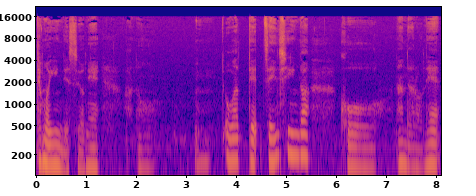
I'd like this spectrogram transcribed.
てもいいんですよね。あの、うん、終わって全身がこうなんだろうね。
